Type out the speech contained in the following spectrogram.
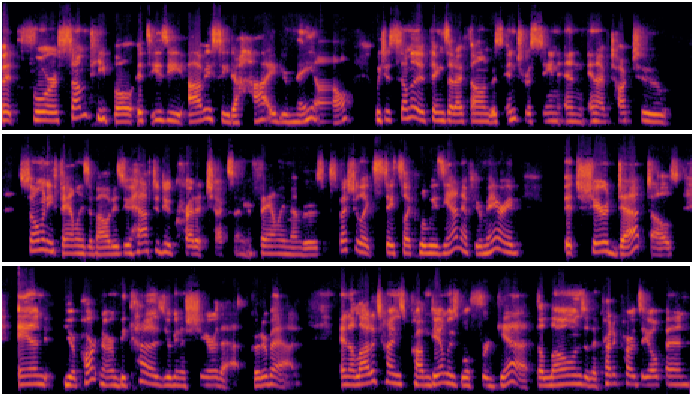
but for some people it's easy obviously to hide your mail which is some of the things that i found was interesting and and i've talked to so many families about is you have to do credit checks on your family members, especially like states like Louisiana. If you're married, it's shared debt tells and your partner because you're going to share that, good or bad. And a lot of times, problem gamblers will forget the loans and the credit cards they opened,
